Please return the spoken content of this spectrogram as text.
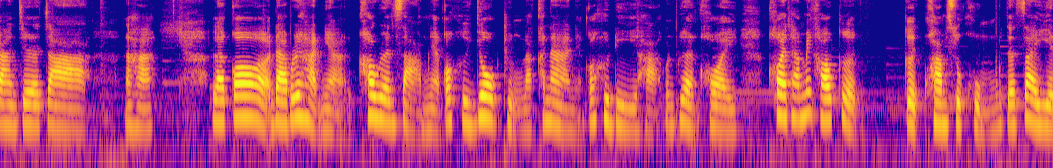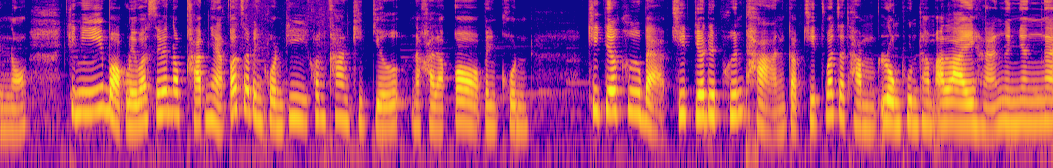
การเจรจา นะคะ แล้วก็ดาวพฤหัสเนี่ยเข้าเรือน3เนี่ยก็คือโยกถึงลัคนาเนี่ยก็คือดีค่ะเพื่อนๆคอยคอยทำให้เขาเกิดเกิดความสุขุมจะใจเย็นเนาะทีนี้บอกเลยว่าเซเว่นออฟคัพเนี่ยก็จะเป็นคนที่ค่อนข้างคิดเยอะนะคะ แล้วก็เป็นคนคิดเยอะคือแบบคิดเยอะในพื้นฐานกับคิดว่าจะทำลงทุนทำอะไรหาเงินยังไง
